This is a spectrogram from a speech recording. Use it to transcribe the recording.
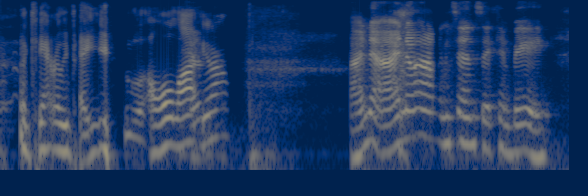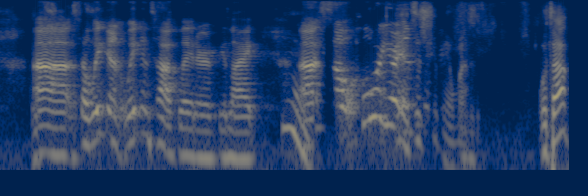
i can't really pay you a whole lot you know I know, I know how intense it can be. Uh, so we can we can talk later if you like. Hmm. Uh, so who are your Yeah, ins- just shoot me a message. What's that?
